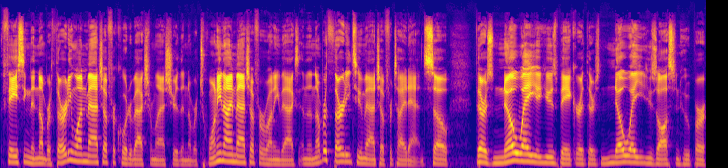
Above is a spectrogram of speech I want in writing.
facing the number 31 matchup for quarterbacks from last year, the number 29 matchup for running backs, and the number 32 matchup for tight ends. So there's no way you use Baker. There's no way you use Austin Hooper.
